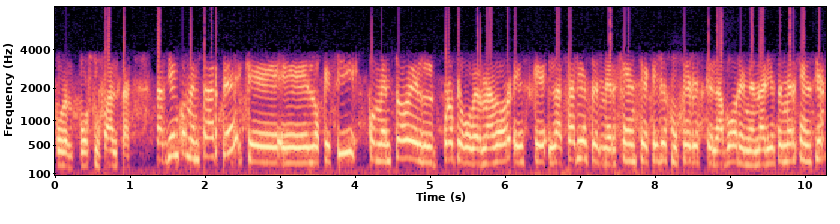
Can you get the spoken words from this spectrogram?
por su falta. También comentarte que eh, lo que sí comentó el propio gobernador es que las áreas de emergencia, aquellas mujeres que laboren en áreas de emergencia,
